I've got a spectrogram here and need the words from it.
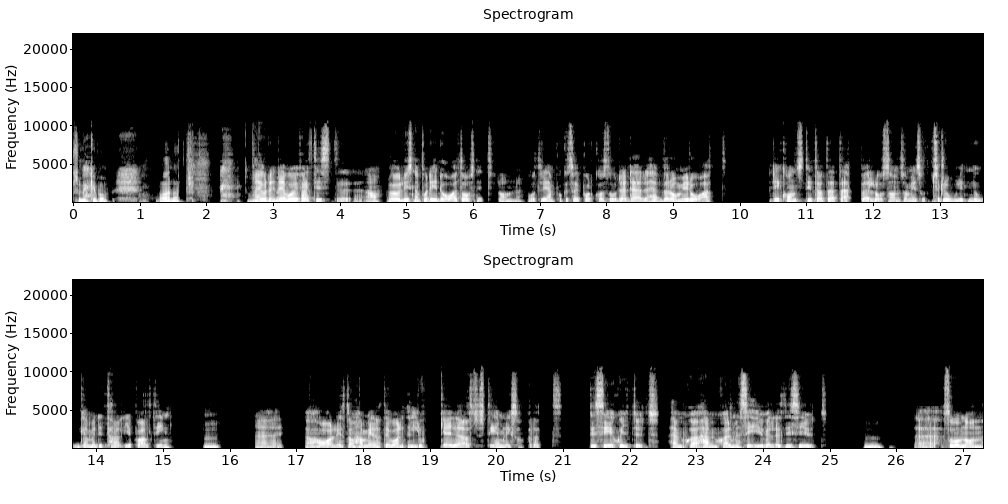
så mycket på. Och annat. Nej, och det, det var ju faktiskt, eh, ja, jag har lyssnat på det idag, ett avsnitt från, återigen, Pocketside Podcast då, där, där hävdar de ju då att det är konstigt att, att Apple då, som, som är så otroligt noga med detaljer på allting, Mm. eh, har liksom, han menar att det var en liten lucka i deras system liksom, för att det ser skit ut. Hemskär, hemskärmen ser ju väldigt, det ser ut Mm. eh, som om någon,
